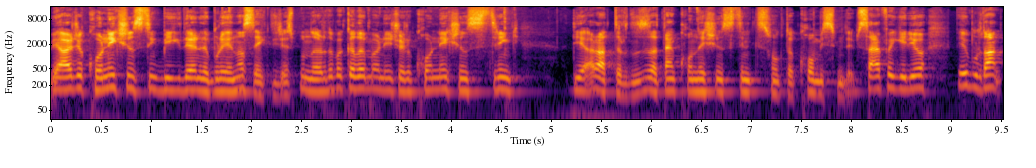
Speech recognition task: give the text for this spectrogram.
Ve ayrıca connection string bilgilerini de buraya nasıl ekleyeceğiz? Bunları da bakalım. Örneğin şöyle connection string diye arattırdığınızda zaten connectionstrings.com isminde bir sayfa geliyor ve buradan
